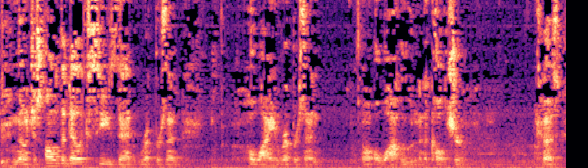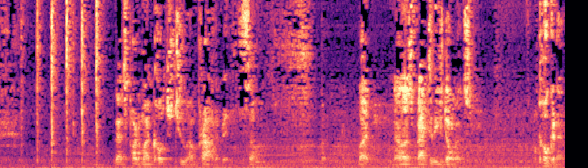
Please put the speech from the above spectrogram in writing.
you know, just all the delicacies that represent Hawaii represent Oahu and the culture. Because that's part of my culture too. I'm proud of it. So, but, but now let's back to these donuts. Coconut.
